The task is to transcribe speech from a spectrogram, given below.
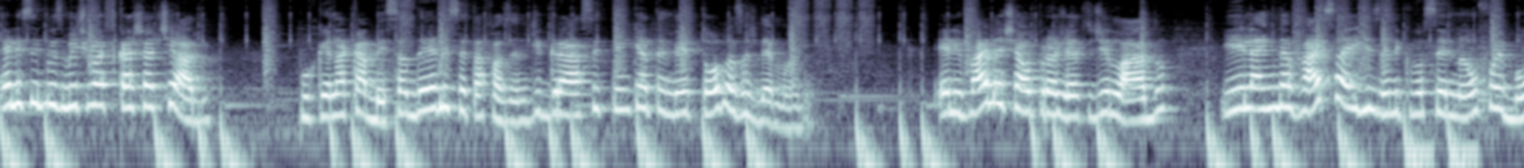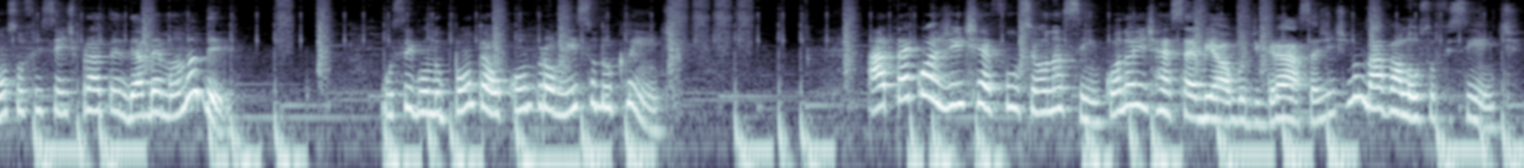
ele simplesmente vai ficar chateado. Porque na cabeça dele você está fazendo de graça e tem que atender todas as demandas. Ele vai deixar o projeto de lado e ele ainda vai sair dizendo que você não foi bom o suficiente para atender a demanda dele. O segundo ponto é o compromisso do cliente. Até com a gente funciona assim: quando a gente recebe algo de graça, a gente não dá valor suficiente.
